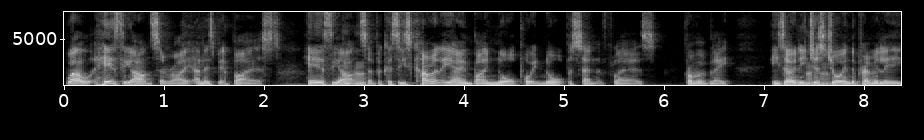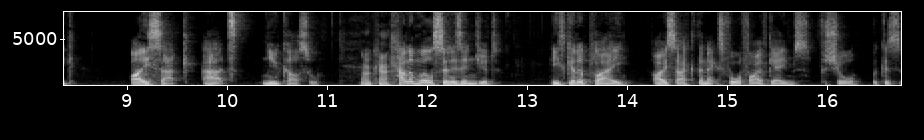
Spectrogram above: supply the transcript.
well, here's the answer, right? And it's a bit biased. Here's the Uh-huh. answer because he's currently owned by 0.0% of players, probably. He's only just Uh-huh. joined the Premier League. Isak at Newcastle. Okay. Callum Wilson is injured. He's going to play Isak the next four or five games for sure because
